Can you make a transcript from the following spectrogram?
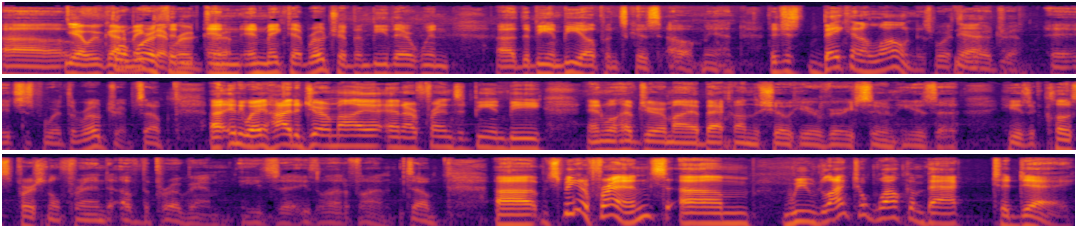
uh, Yeah, we've gotta make Worth that and, road trip. And, and make that road trip and be there when uh, the B and B opens. Because oh man, they're just bacon alone is worth the road trip. It's just worth the road trip. So uh, anyway, hi to Jeremiah and our friends at B and B, and we'll have Jeremiah back on the show here very soon. He is a he is a close personal friend of the program. He's uh, he's a lot of fun. So uh, speaking of friends, um, we would like to welcome back today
